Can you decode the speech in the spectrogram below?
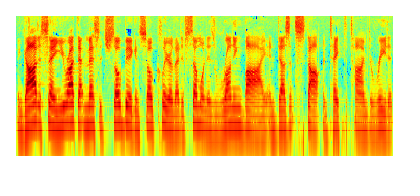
And God is saying, You write that message so big and so clear that if someone is running by and doesn't stop and take the time to read it,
